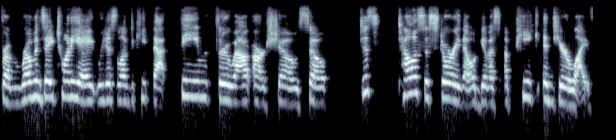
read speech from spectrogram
from Romans 8 28. We just love to keep that theme throughout our show. So just tell us a story that will give us a peek into your life.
